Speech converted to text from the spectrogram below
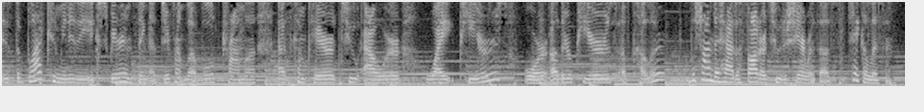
is the black community experiencing a different level of trauma as compared to our white peers or other peers of color? LaShonda had a thought or two to share with us. Take a listen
